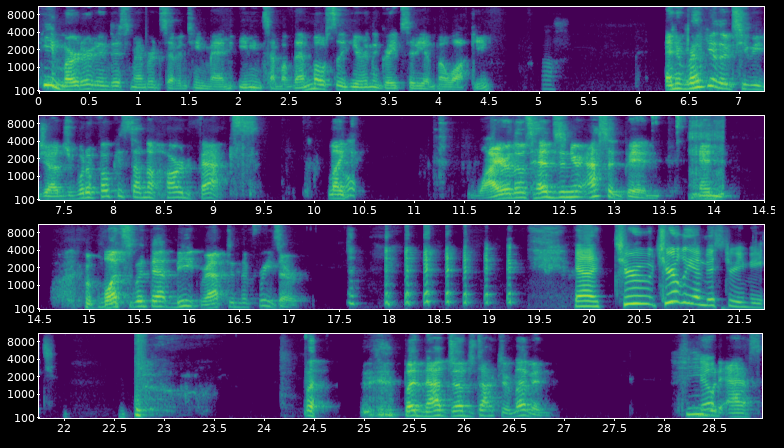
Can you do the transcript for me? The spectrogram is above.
he murdered and dismembered 17 men, eating some of them, mostly here in the great city of Milwaukee. Oh. And a regular TV judge would have focused on the hard facts. Like, Oh. why are those heads in your acid bin? And what's with that meat wrapped in the freezer? Yeah, true, truly a mystery meat. But, not Judge Dr. Levin. He Nope. would ask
